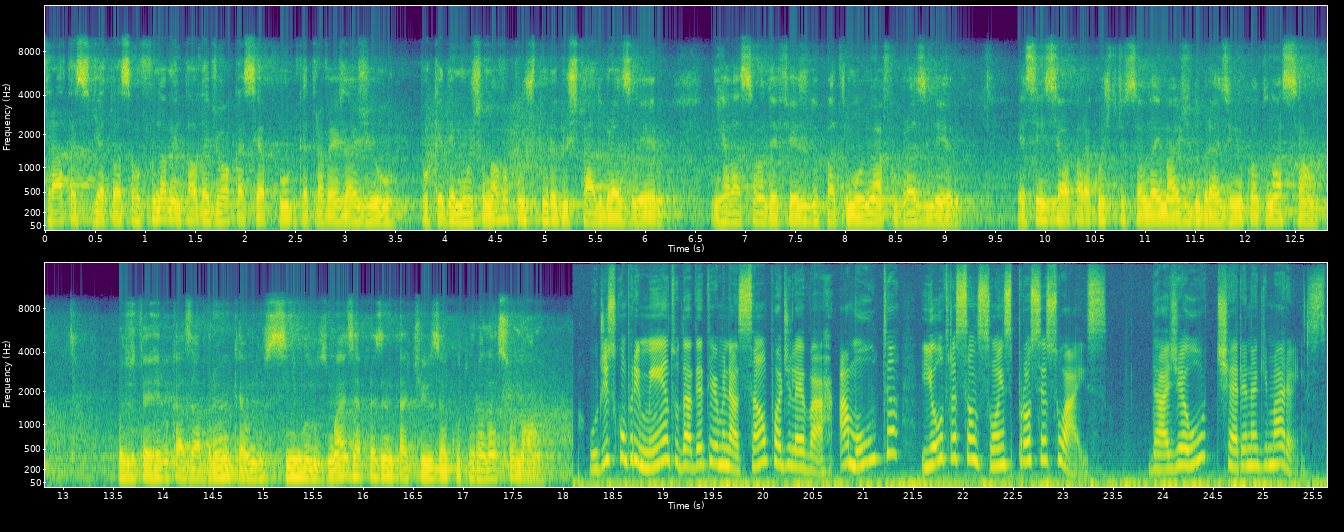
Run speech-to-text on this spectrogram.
Trata-se de atuação fundamental da advocacia pública através da AGU, porque demonstra nova postura do Estado brasileiro em relação à defesa do patrimônio afro-brasileiro, essencial para a construção da imagem do Brasil enquanto nação, pois o terreiro Casa Branca é um dos símbolos mais representativos da cultura nacional. O descumprimento da determinação pode levar a multa e outras sanções processuais. Da AGU, Tcherena Guimarães.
